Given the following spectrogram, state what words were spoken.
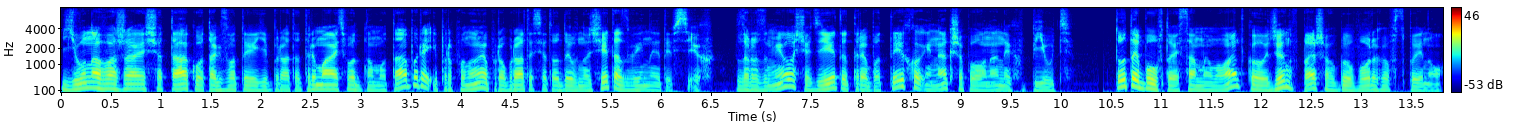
Юна вважає, що таку, так звати її брата, тримають в одному таборі і пропонує пробратися туди вночі та звільнити всіх. Зрозуміло, що діяти треба тихо, інакше полонених вб'ють. Тут і був той самий момент, коли Джин вперше вбив ворога в спину.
